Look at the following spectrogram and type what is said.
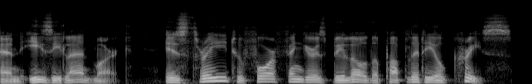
an easy landmark, is three to four fingers below the popliteal crease.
